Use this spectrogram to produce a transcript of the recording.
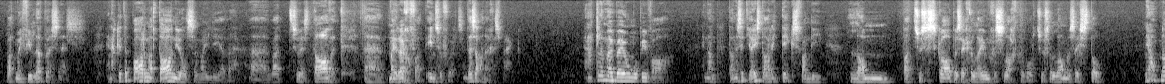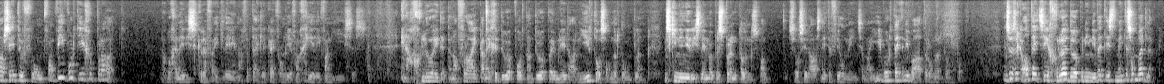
wat my Filippus is. En ek het 'n paar Nathaniels in my lewe. Uh wat soos Dawid uh my rug vat ensovoorts. Dis 'n ander gesprek. En dan klim hy by hom op die wa. En dan dan is dit juist daardie teks van die lam wat soos 'n skaap is hy gelei om geslag te word, soos 'n lam is hy stil. En die amptenaar sê toe vir hom, "Van wie word hier gepraat?" Nou begin hy die skrif uitlê en dan verduidelik hy vir hom die evangelie van Jesus. En dan glo hy dit en dan vra hy kan hy gedoop word dan doop hy hom net daar in hiertos onderdompeling. Miskien in Jerusalem 'n besprinkelings want soos sê daar's net te veel mense, maar hier word hy in die water onderdompel. En soos ek altyd sê, groot doop in die Nuwe Testament is onmiddellik.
